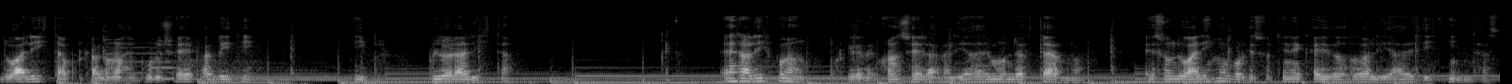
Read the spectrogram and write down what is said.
dualista, porque hablamos de Purusha y y pluralista. Es realismo porque reconoce la realidad del mundo externo. Es un dualismo porque sostiene que hay dos dualidades distintas,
